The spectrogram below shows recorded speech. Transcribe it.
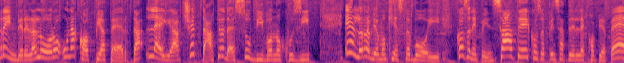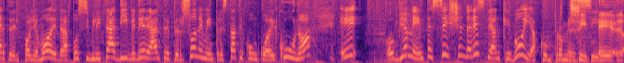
rendere la loro una coppia aperta. Lei ha accettato e adesso vivono così. E allora abbiamo chiesto a voi cosa ne pensate, cosa pensate delle coppie aperte, del poliamore, della possibilità di vedere altre persone mentre state con qualcuno e ovviamente se scendereste anche voi a compromessi. Sì, e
